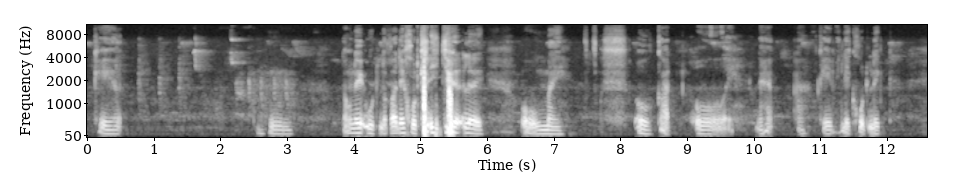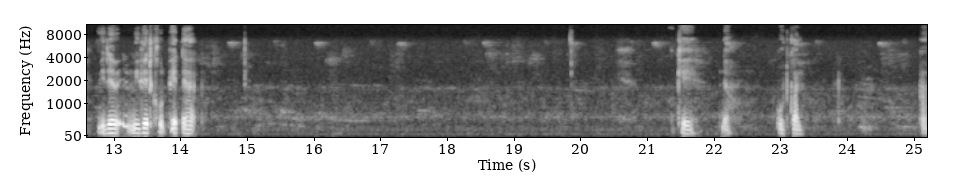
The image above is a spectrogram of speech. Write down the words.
อเคฮะต้องได้อุดแล้วก็ได้ขุดกันอีกเยอะเลย โอ้ไม่ โอ้กัดโอ้ยนะฮะอะโอเคมีเหล็กขุดเหล็กมีได้มีเพชรขุดเพชรนะฮะโอเคเดี๋ยวอุดก่อนอะ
